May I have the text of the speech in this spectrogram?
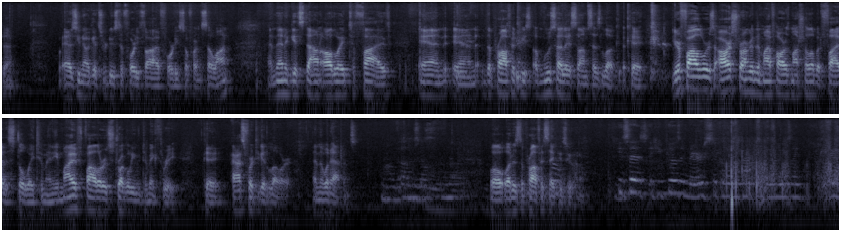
Okay? As you know, it gets reduced to 45, 40, so forth and so on. And then it gets down all the way to five. And, and the Prophet, peace of Musa salam, says, Look, okay, your followers are stronger than my followers, mashallah, but five is still way too many. My followers struggle even to make three. Okay, ask for it to get lower. And then what happens? Well, what does the Prophet say, peace be upon him? He says he feels embarrassed to go back to him. He was like,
